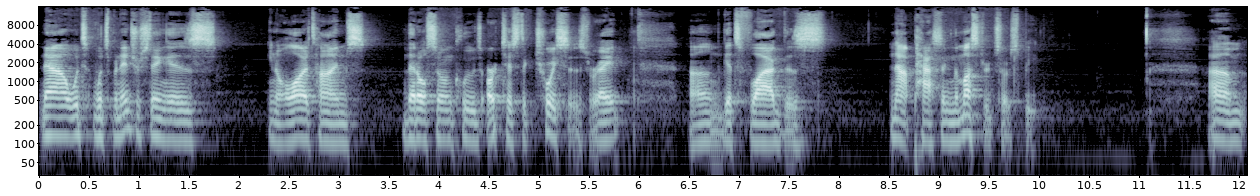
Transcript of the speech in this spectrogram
Now, what's what's been interesting is you know a lot of times that also includes artistic choices, right? Um, gets flagged as not passing the mustard, so to speak. Um,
